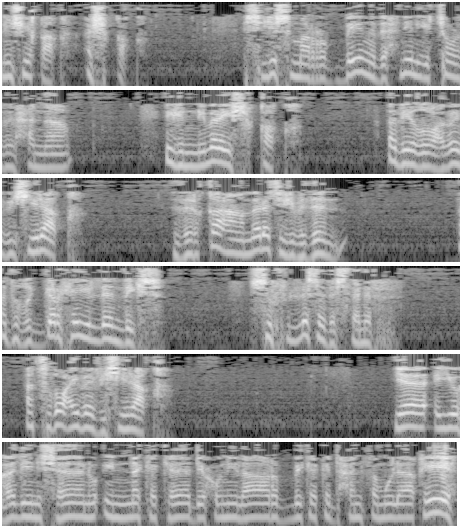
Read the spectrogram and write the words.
الانشقاق أشقق سيسمى الربين ذا حنين يتشور ذا الحنا إغني مرا يشقق أذي ضعبا بشراق ذي القاعة مرا تجبذن أتضقر كي اللان ذيكس سفلس ذا استنف. أتضعبا بشراق يا أيها الإنسان إنك كادح إلى ربك كدحا فملاقيه.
